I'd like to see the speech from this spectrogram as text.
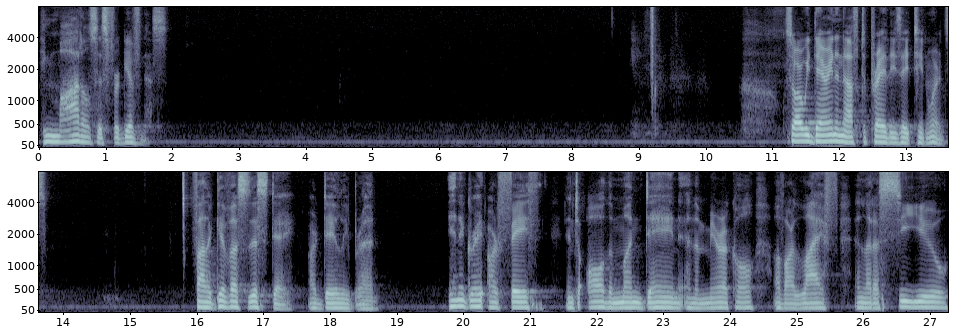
he models his forgiveness. So, are we daring enough to pray these 18 words? Father, give us this day our daily bread. Integrate our faith into all the mundane and the miracle of our life, and let us see you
